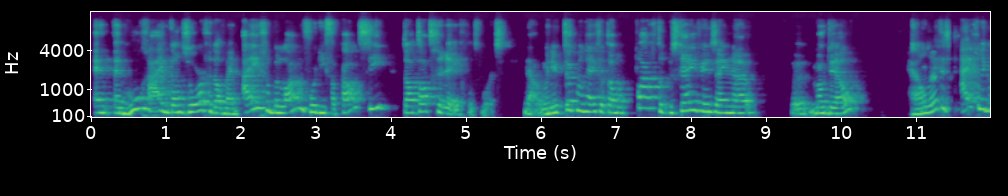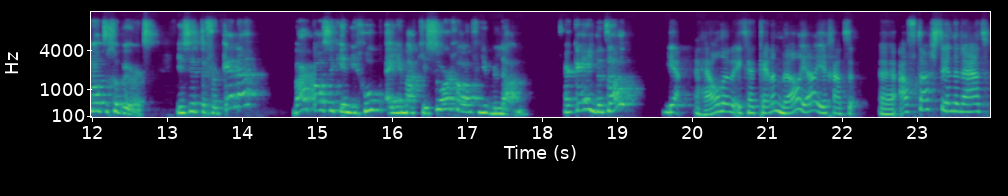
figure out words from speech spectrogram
En, en hoe ga ik dan zorgen dat mijn eigen belang voor die vakantie, dat dat geregeld wordt? Nou, meneer Tukman heeft dat allemaal prachtig beschreven in zijn uh, uh, model. Helder. Dit is eigenlijk wat er gebeurt. Je zit te verkennen, waar pas ik in die groep? En je maakt je zorgen over je belang. Herken je dat ook? Ja, helder. Ik herken hem wel. Ja, je gaat uh, aftasten inderdaad.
